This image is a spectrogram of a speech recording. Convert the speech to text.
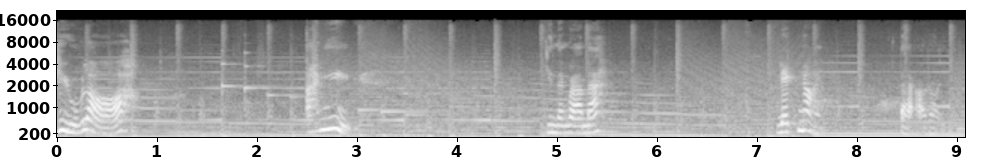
หิวเหรอ อันนี้กินแตงกวานะ เล็กหน่อย แต่อร่อยดี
